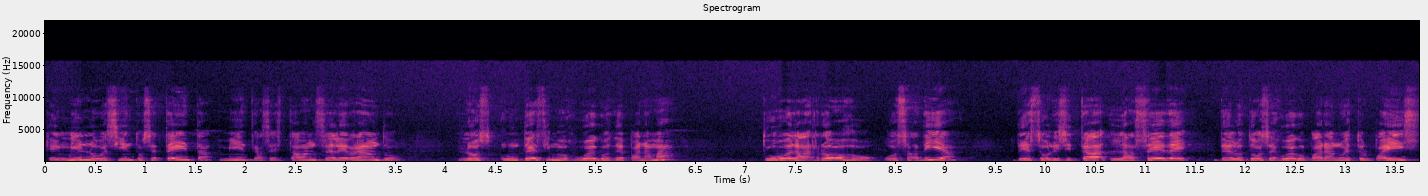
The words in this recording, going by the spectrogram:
que en 1970, mientras estaban celebrando los undécimos Juegos de Panamá, tuvo el arrojo, osadía de solicitar la sede de los 12 Juegos para nuestro país,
